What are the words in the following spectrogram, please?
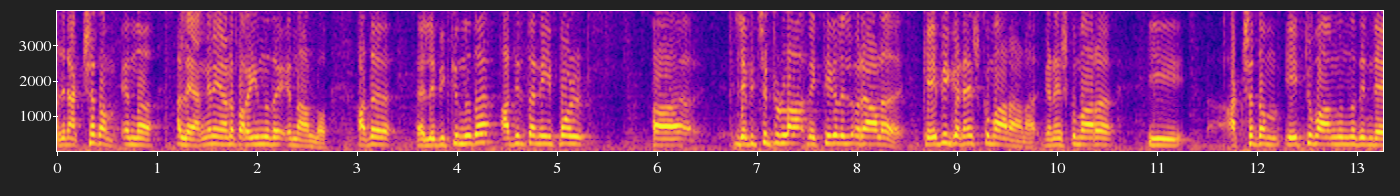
അതിനക്ഷതം എന്ന് അല്ലെ അങ്ങനെയാണ് പറയുന്നത് എന്നാണല്ലോ. അത് ലഭിക്കുന്നത് അതിൽ തന്നെ ഇപ്പോൾ ലഭിച്ചിട്ടുള്ള വ്യക്തികളിൽ ഒരാൾ കെ ബി ഗണേഷ് കുമാറാണ് ഗണേഷ് കുമാർ ഈ അക്ഷതം ഏറ്റുവാങ്ങുന്നതിന്റെ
